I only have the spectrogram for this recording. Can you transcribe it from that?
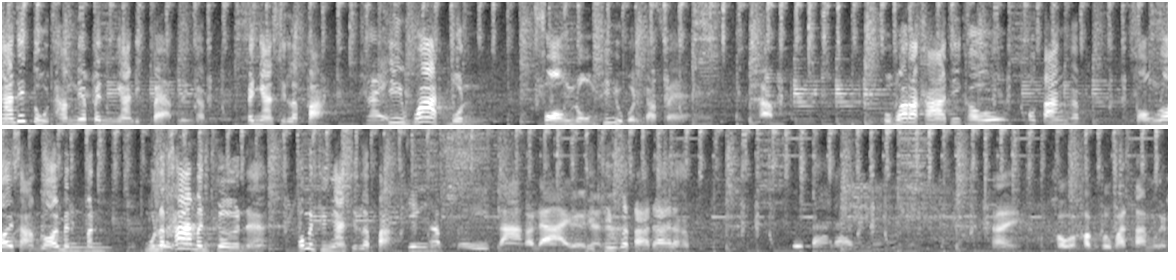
งานที่ตู่ทำเนี่ยเป็นงานอีกแบบหนึ่งครับ เป็นงานศิลปะใช่ ที่วาดบนฟองนมที่อยู่บนกาแฟ ครับ ผมว่าราคาที่เขาเขาตั้งครับ 200 300 มันมันมูลค่ามันเกินนะฮะ เพราะมันคืองานศิลปะจริงครับเฮ้ยตาก็ได้เลยมีนะคิ้วกับตาได้แล้วครับ ดูตาได้เลยใช่เขาบอกเขาเป็นครูวาดตาเหมือน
